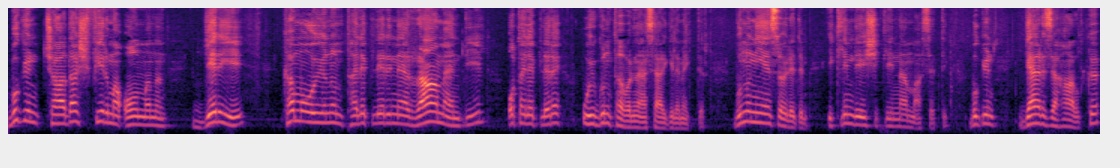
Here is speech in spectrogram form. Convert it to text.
bugün çağdaş firma olmanın gereği kamuoyunun taleplerine rağmen değil o taleplere uygun tavırlar sergilemektir. Bunu niye söyledim? İklim değişikliğinden bahsettik. Bugün Gerze halkı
